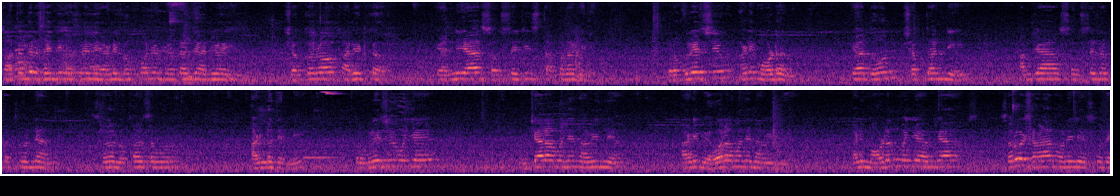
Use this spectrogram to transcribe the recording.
स्वातंत्र्य सैनिक असलेले आणि लोकमान्य टिळकांचे अनुयायी शंकरराव कानिटकर यांनी या संस्थेची स्थापना केली. प्रोग्रेसिव्ह आणि मॉडर्न या दोन शब्दांनी आमच्या संस्थेचं तत्त्वज्ञान सगळं लोकांसमोर आणलं त्यांनी. प्रोग्रेसिव्ह म्हणजे विचारामध्ये नाविन्य आणि व्यवहारामध्ये नाविन्य. आणि मॉडर्न म्हणजे आमच्या सर्व शाळा कॉलेजेसमध्ये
